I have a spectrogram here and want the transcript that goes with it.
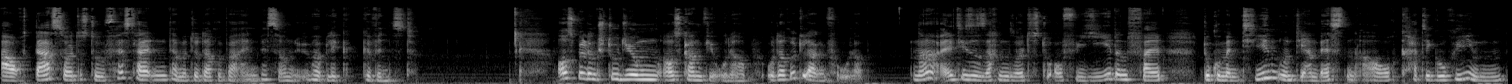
Auch das solltest du festhalten, damit du darüber einen besseren Überblick gewinnst. Ausbildungsstudium, Ausgaben wie Urlaub oder Rücklagen für Urlaub. Na, all diese Sachen solltest du auf jeden Fall dokumentieren und dir am besten auch Kategorien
